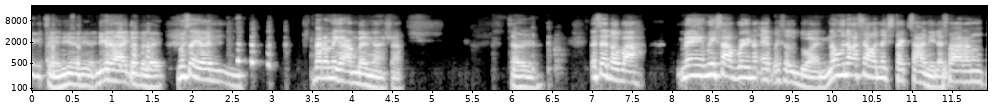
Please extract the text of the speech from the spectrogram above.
Sige, hindi, hindi, hindi ko na nga itutuloy. Basta yun, pero may kakambal nga siya. Sabi Tapos ito ba, may may subway ng episode 1. Nauna kasi ako nag-start sa kanila. So parang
